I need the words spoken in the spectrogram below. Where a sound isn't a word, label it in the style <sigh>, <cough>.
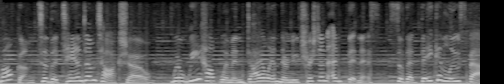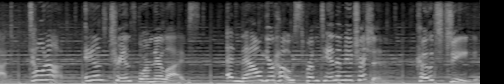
Welcome to the Tandem Talk Show, where we help women dial in their nutrition and fitness so that they can lose fat, tone up, and transform their lives. And now, your host from Tandem Nutrition, Coach G.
